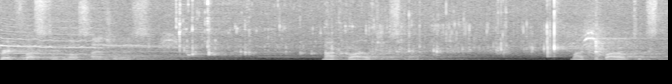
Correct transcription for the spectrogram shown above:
Breakfast in Los Angeles. Macrobiotic stuff. Macrobiotic stuff.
